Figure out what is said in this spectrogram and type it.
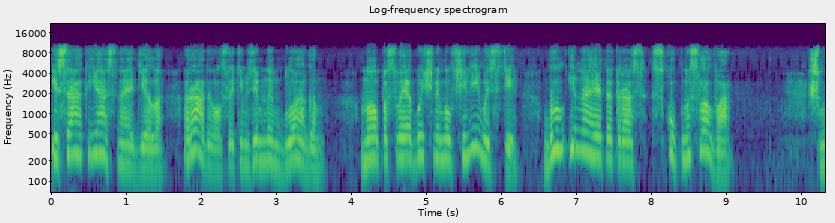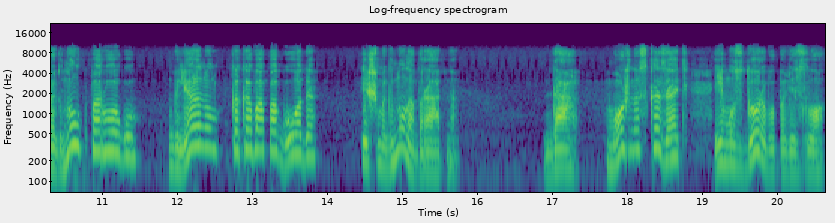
Исаак, ясное дело, радовался этим земным благам, но по своей обычной молчаливости был и на этот раз скуп на слова. Шмыгнул к порогу, глянул, какова погода, и шмыгнул обратно. Да, можно сказать, ему здорово повезло.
